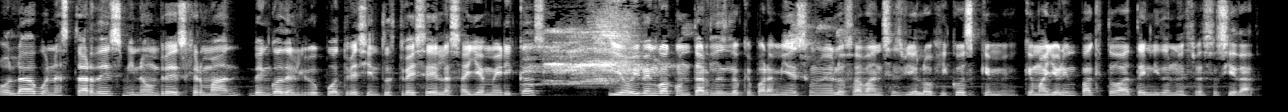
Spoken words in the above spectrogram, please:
Hola, buenas tardes. Mi nombre es Germán. Vengo del grupo 313 de las Salle Américas y hoy vengo a contarles lo que para mí es uno de los avances biológicos que, que mayor impacto ha tenido en nuestra sociedad.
